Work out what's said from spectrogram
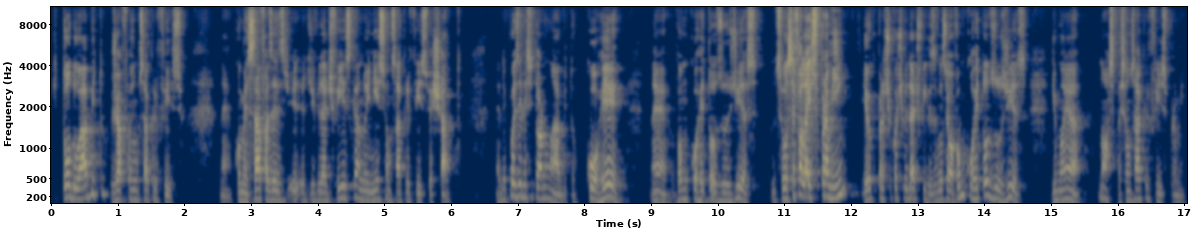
que todo hábito já foi um sacrifício. Né? Começar a fazer atividade física no início é um sacrifício, é chato. Né? Depois ele se torna um hábito. Correr, né? Vamos correr todos os dias. Se você falar isso para mim, eu que pratico atividade física, você fala assim, ó, vamos correr todos os dias de manhã. Nossa, vai ser um sacrifício para mim,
